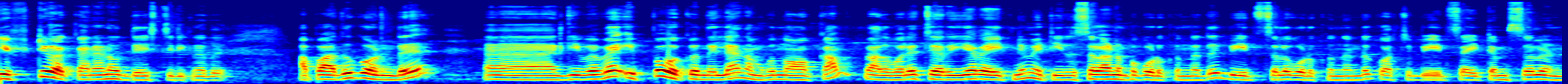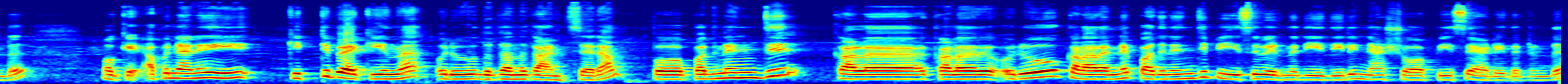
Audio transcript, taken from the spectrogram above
ഗിഫ്റ്റ് വെക്കാനാണ് ഉദ്ദേശിച്ചിരിക്കുന്നത്. അപ്പോൾ അതുകൊണ്ട് ഗിവ് അവേ ഇപ്പോൾ വെക്കുന്നില്ല. നമുക്ക് നോക്കാം. അതുപോലെ ചെറിയ റേറ്റിന് മെറ്റീരിയൽസുകളാണ് ഇപ്പോൾ കൊടുക്കുന്നത്. ബീഡ്സുകൾ കൊടുക്കുന്നുണ്ട്. കുറച്ച് ബീഡ്സ് ഐറ്റംസുകളുണ്ട് ഓക്കെ അപ്പോൾ ഞാൻ ഈ കിറ്റ് പാക്ക് ചെയ്യുന്ന ഒരു ഇതൊക്കെ ഒന്ന് കാണിച്ചു തരാം. ഇപ്പോൾ പതിനഞ്ച് കളർ കളർ ഒരു കളർ തന്നെ പതിനഞ്ച് പീസ് വരുന്ന രീതിയിൽ ഞാൻ ഷോ പീസ് ആഡ് ചെയ്തിട്ടുണ്ട്.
